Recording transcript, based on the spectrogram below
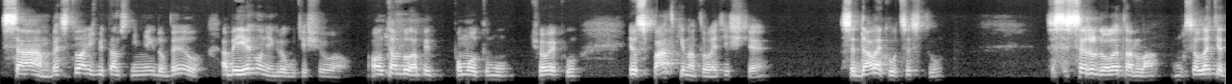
sám, bez toho, aniž by tam s ním někdo byl, aby jeho někdo utěšoval. A on tam byl, aby pomohl tomu člověku. Jel zpátky na to letiště, se dalekou cestu, se sedl do letadla, musel letět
